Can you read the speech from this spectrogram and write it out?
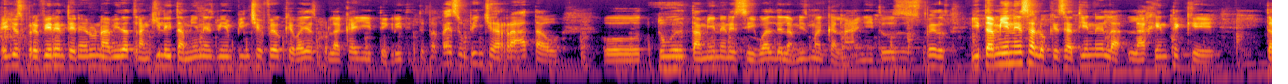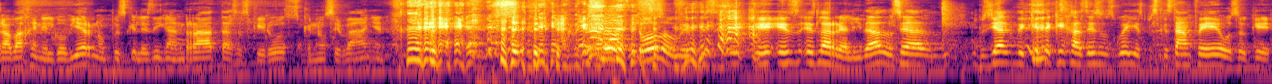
ellos prefieren tener una vida tranquila y también es bien pinche feo que vayas por la calle y te griten, papá es un pinche rata o, o tú también eres igual de la misma calaña y todos esos pedos. Y también es a lo que se atiene la, la gente que trabaja en el gobierno, pues que les digan ratas, asquerosos, que no se bañan. es todo, güey. Pues, es, es la realidad, o sea, pues ya, ¿de qué te quejas de esos güeyes? Pues que están feos o que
